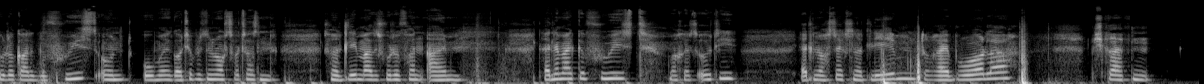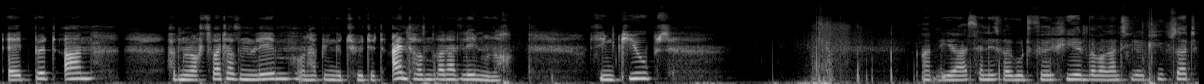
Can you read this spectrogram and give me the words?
Ich wurde gerade gefreezed und oh mein Gott, ich habe jetzt nur noch 2200 Leben. Also ich wurde von einem Dynamite gefreezed. Mache jetzt Ulti. Er hat noch 600 Leben, drei Brawler. Ich greife einen 8-Bit an. Habe nur noch 2000 Leben und habe ihn getötet. 1300 Leben nur noch. 7 Cubes. Und ja, Sandy ist gut für Healen, wenn man ganz viele Cubes hat.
